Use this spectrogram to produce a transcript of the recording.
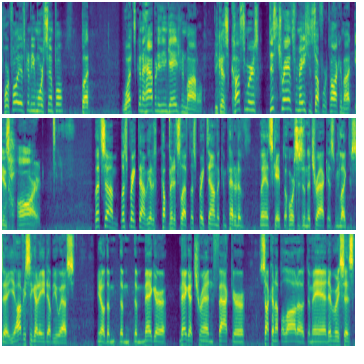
portfolio is going to be more simple, but what's going to happen to the engagement model? Because customers, this transformation stuff we're talking about is hard. Let's um let's break down. We got a couple minutes left. Let's break down the competitive landscape, the horses in the track, as we like to say. You obviously got AWS, you know the the, the mega mega trend factor sucking up a lot of demand. Everybody says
